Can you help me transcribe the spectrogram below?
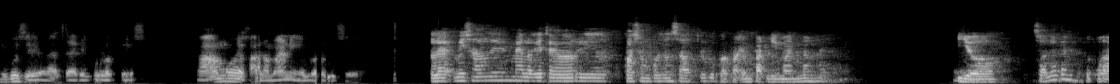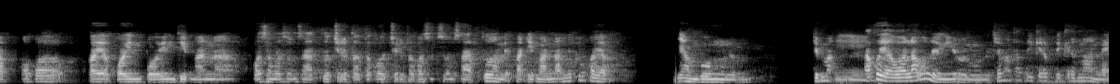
Itu sih nggak cari kulekis kamu ya karena mana ya baru bisa Lek misalnya meloi teori 001 itu bapak 456 ya. Iya, soalnya kan beberapa apa kayak poin-poin di mana 001 cerita toko cerita 001 sampai 456 itu kayak nyambung loh. Cuma hmm. aku ya awal-awal yang ngiru cuma tak pikir-pikir mana.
